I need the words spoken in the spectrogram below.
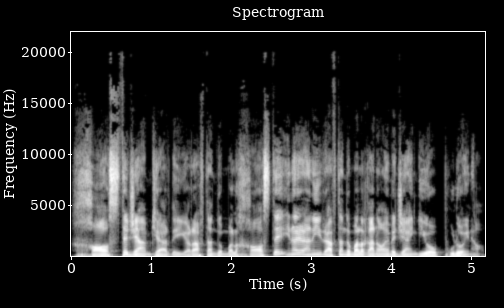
خواسته جمع کرده یا رفتن دنبال خواسته اینا یعنی رفتن دنبال غنایم جنگی و پول و اینها.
